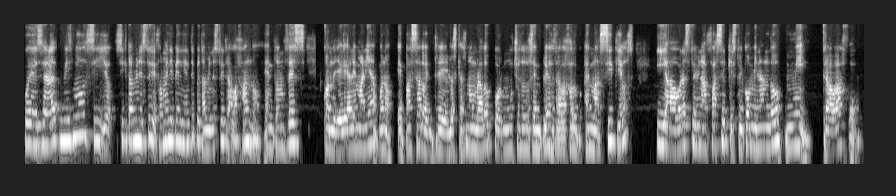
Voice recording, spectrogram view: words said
pues ahora mismo sí, yo sí que también estoy de forma independiente, pero también estoy trabajando. Entonces, cuando llegué a Alemania, bueno, he pasado entre los que has nombrado por muchos otros empleos, he trabajado en más sitios y ahora estoy en una fase que estoy combinando mi trabajo, o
